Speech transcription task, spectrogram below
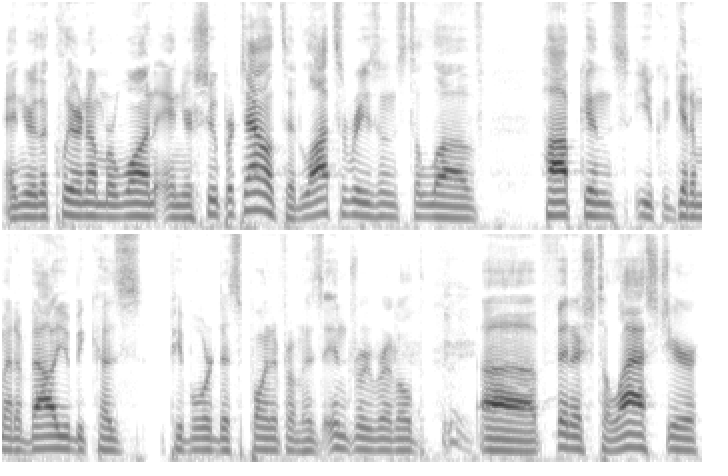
and you're the clear number one, and you're super talented. Lots of reasons to love Hopkins. You could get him at a value because people were disappointed from his injury riddled uh, finish to last year.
